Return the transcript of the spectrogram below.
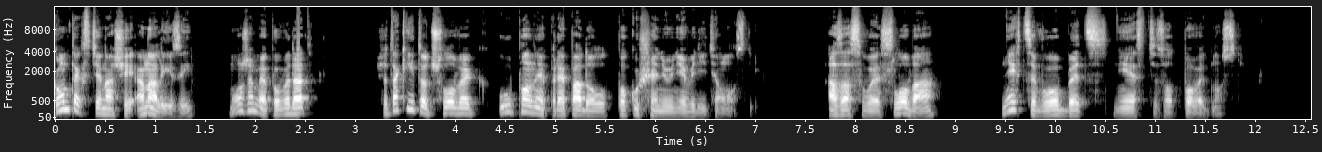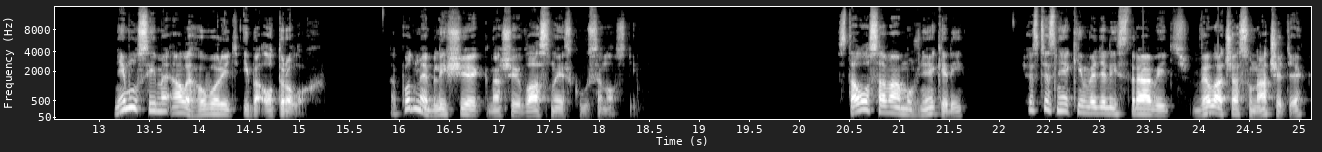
kontexte našej analýzy môžeme povedať, že takýto človek úplne prepadol pokušeniu neviditeľnosti. A za svoje slova nechce vôbec niesť zodpovednosť. Nemusíme ale hovoriť iba o troloch. A poďme bližšie k našej vlastnej skúsenosti. Stalo sa vám už niekedy, že ste s niekým vedeli stráviť veľa času na čete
